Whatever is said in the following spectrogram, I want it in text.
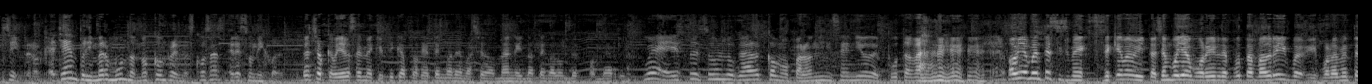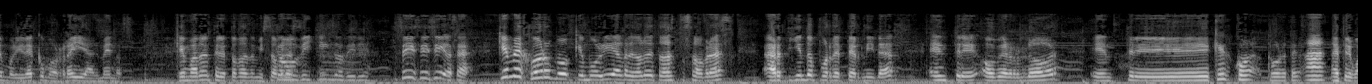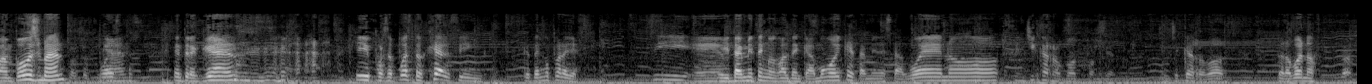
Sí, pero que allá en primer mundo no compres las cosas, eres un hijo de... De hecho, Caballero se me critica porque tengo demasiado manga y no tengo dónde ponerlo. Güey, esto es un lugar como para un incendio de puta madre. Obviamente, si se, me, si se quema mi habitación, voy a morir de puta madre y, y probablemente moriré como rey al menos. Quemado entre todas mis obras. como vikingo diría. Sí, sí, sí, o sea, qué mejor mo- que morir alrededor de todas tus obras, ardiendo por la eternidad, entre Overlord, entre... ¿Qué? por- Ah, entre One Punch Man, por supuesto. Entre Gans, y por supuesto Helsing, que tengo por allá. Sí, eh, Y también tengo Golden Kamuy, que también está bueno, sin chica robot, por cierto. un chica robot. Pero bueno,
